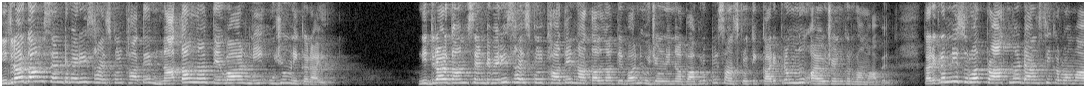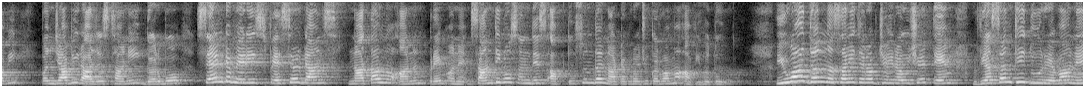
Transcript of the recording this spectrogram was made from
નિદ્રા ગામ સેન્ટ મેરીઝ હાઈસ્કૂલ ખાતે નાતાલના તહેવારની ઉજવણી કરાઈ. નિદ્રા ગામ સેન્ટ મેરીઝ હાઈસ્કૂલ ખાતે નાતાલના તહેવારની ઉજવણીના ભાગરૂપે સાંસ્કૃતિક કાર્યક્રમનું આયોજન કરવામાં આવેલ. કાર્યક્રમની શરૂઆત પ્રાર્થના ડાન્સથી કરવામાં આવી. Punjabi, Rajasthani, Garba, Saint Mary's special dance, નાતાલનો આનંદ, પ્રેમ અને શાંતિનો સંદેશ આપતું સુંદર નાટક રજૂ કરવામાં આવ્યું હતું. યુવા ધન નશાની તરફ જઈ રહ્યું છે તેમ વ્યસનથી દૂર રહેવા અને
